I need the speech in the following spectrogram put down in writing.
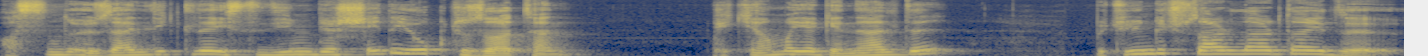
Aslında özellikle istediğim bir şey de yoktu zaten. Peki ama ya genelde? Bütün güç zarlardaydı.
